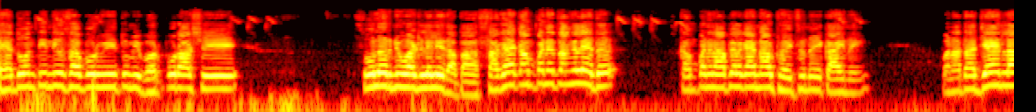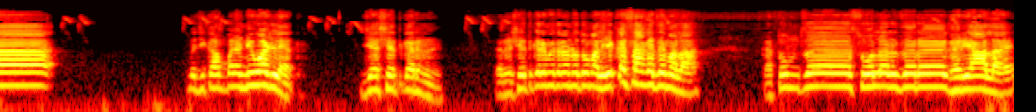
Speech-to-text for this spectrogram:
ह्या दोन तीन दिवसापूर्वी तुम्ही भरपूर असे सोलर निवडलेले आहेत आता. सगळ्या कंपन्या चांगल्या आहेत. कंपन्याला आपल्याला काय नाव ठेवायचं नाही काय नाही. पण आता ज्यांना म्हणजे कंपन्या निवडल्यात ज्या शेतकऱ्यानं. तर शेतकरी मित्रांनो तुम्हाला एकच सांगायचंय मला का तुमचं सोलर जर घरी आलाय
